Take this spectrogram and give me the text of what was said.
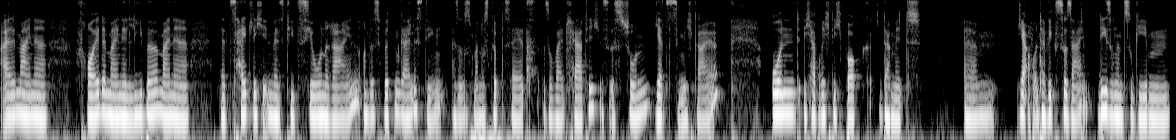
all meine Freude, meine Liebe, meine äh, zeitliche Investition rein und es wird ein geiles Ding. Also das Manuskript ist ja jetzt soweit fertig. Es ist schon jetzt ziemlich geil. Und ich habe richtig Bock, damit ähm, ja auch unterwegs zu sein, Lesungen zu geben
